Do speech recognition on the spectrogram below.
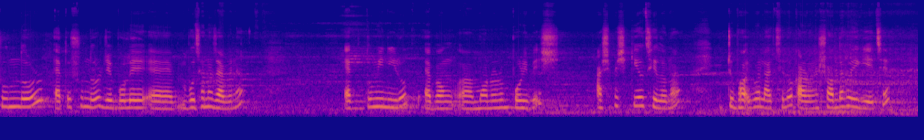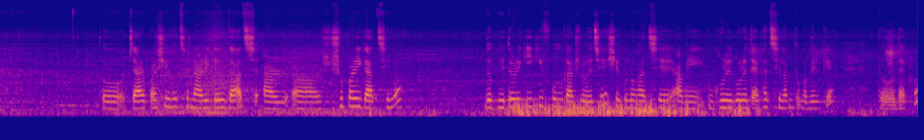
সুন্দর এত সুন্দর যে বলে বোঝানো যাবে না। একদমই নীরব এবং মনোরম পরিবেশ। আশেপাশে কেউ ছিল না। একটু ভয় ভয় লাগছিল কারণ সন্ধ্যা হয়ে গিয়েছে। তো চারপাশে হচ্ছে নারিকেল গাছ আর সুপারি গাছ ছিল। তো ভেতরে কী কী ফুল গাছ রয়েছে সেগুলো হচ্ছে আমি ঘুরে ঘুরে দেখাচ্ছিলাম তোমাদেরকে। তো দেখো,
